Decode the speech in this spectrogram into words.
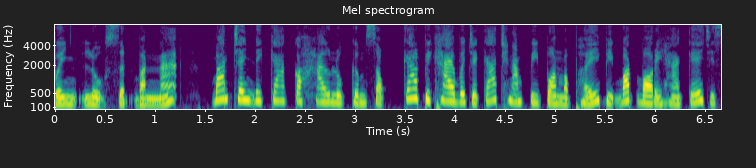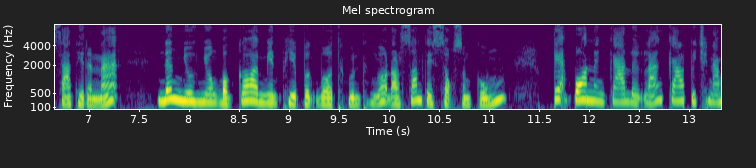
ពេញលោកសិទ្ធវណ្ណៈបានចេញដីកាកោះហៅលោកកឹមសុខកាលពីខែវិច្ឆិកាឆ្នាំ2020ពីបទបរិហាកេជាសាធារណៈនិងញុះញង់បង្កឲ្យមានភាពវឹកវរធ្ងន់ធ្ងរដល់សន្តិសុខសង្គមពាក់ព័ន្ធនឹងការលើកឡើងកាលពីឆ្នាំ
